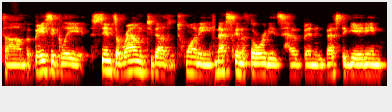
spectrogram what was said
Tom. But basically, since around 2020, Mexican authorities have been investigating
